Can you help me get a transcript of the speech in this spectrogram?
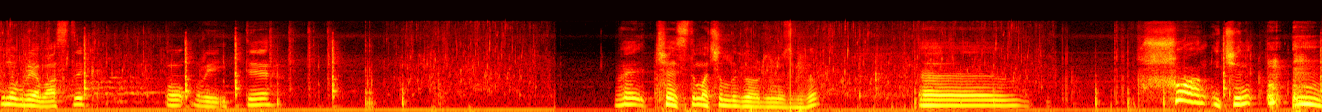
Bunu buraya bastık. O buraya itti. Ve chest'im açıldı gördüğünüz gibi. Ee, şu an için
